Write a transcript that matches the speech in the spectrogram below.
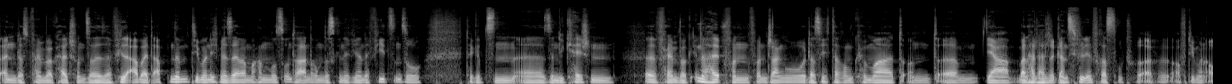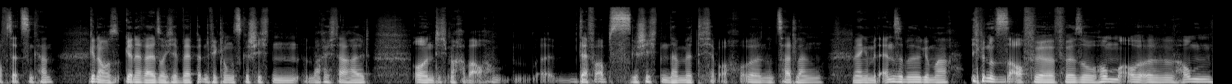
einem das Framework halt schon sehr, sehr viel Arbeit abnimmt, die man nicht mehr selber machen muss, unter anderem das Generieren der Feeds und so. Da gibt's ein äh, Syndication-Framework innerhalb von, von Django, das sich darum kümmert und ähm, ja, man hat halt ganz viel Infrastruktur, auf, auf die man aufsetzen kann. Genau, generell solche Webentwicklungsgeschichten mache ich da halt und ich mache aber auch äh, DevOps-Geschichten damit. Ich habe auch äh, eine Zeit lang eine Menge mit Ansible gemacht. Ich benutze es auch für, für so Home, äh, Home,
